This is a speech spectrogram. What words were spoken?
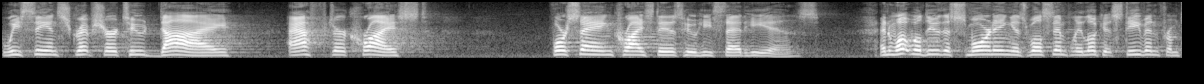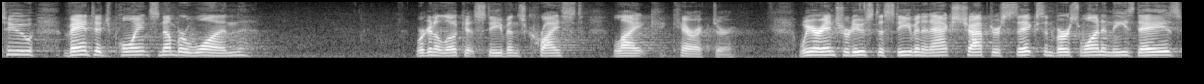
we see in Scripture, to die after Christ for saying Christ is who he said he is. And what we'll do this morning is we'll simply look at Stephen from two vantage points. Number one, we're going to look at Stephen's Christ like character. We are introduced to Stephen in Acts chapter 6 and verse 1. In these days,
